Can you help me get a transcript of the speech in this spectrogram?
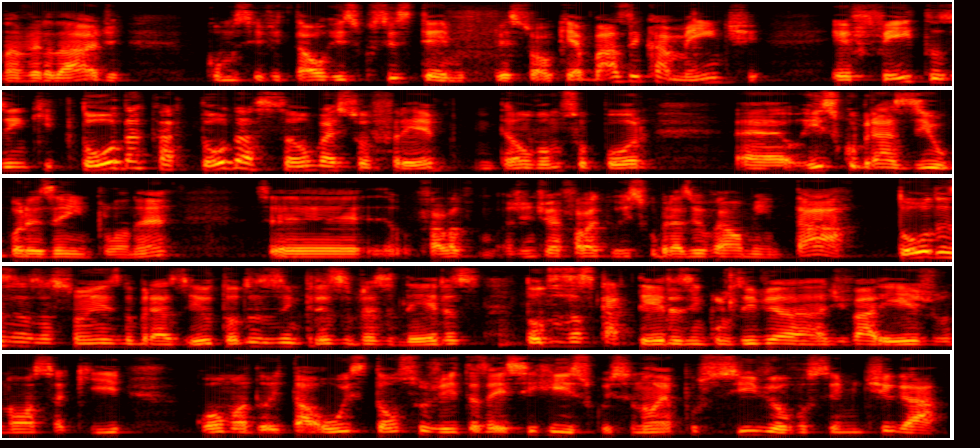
na verdade, como se evitar o risco sistêmico, pessoal, que é basicamente efeitos em que toda, toda ação vai sofrer. Então, vamos supor é, o risco Brasil, por exemplo, né? Fala, a gente vai falar que o risco Brasil vai aumentar, todas as ações do Brasil, todas as empresas brasileiras, todas as carteiras, inclusive a de varejo nossa aqui, como a do Itaú, estão sujeitas a esse risco. Isso não é possível você mitigar.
